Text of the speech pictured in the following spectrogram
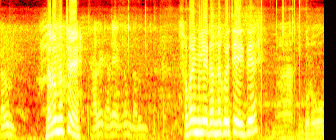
দারুণ। দারুণ হচ্ছে? ঝালে ঢালে একদম দারুণ। সবাই মিলে রান্না করেছে এই যে। মা কি গরম।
